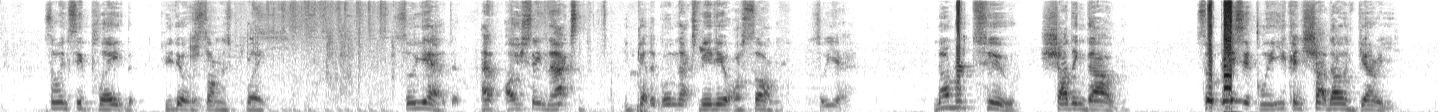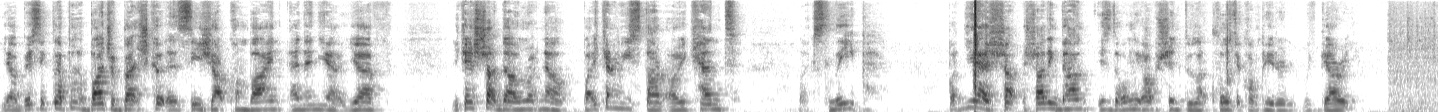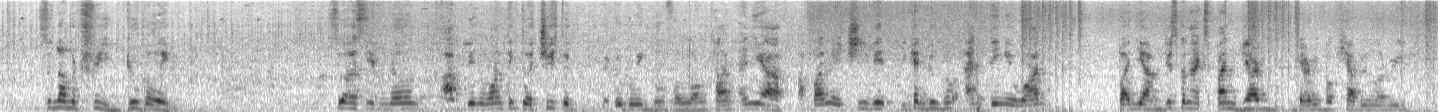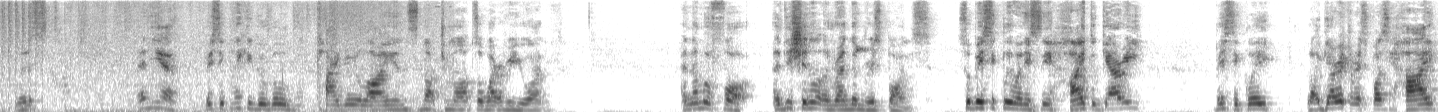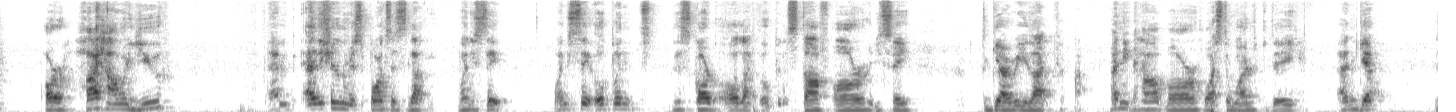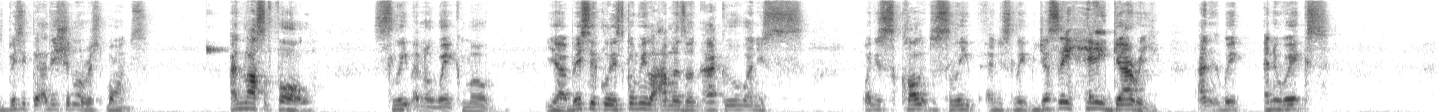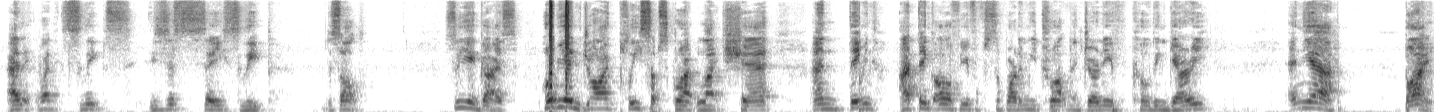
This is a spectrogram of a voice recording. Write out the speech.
So when you say play, the video or the song is played. So yeah, and uh, all you say next, you get to go next video or song. So yeah. Number two, shutting down. So basically, you can shut down Gary. Yeah, basically I put a bunch of batch code and C sharp combined, and then yeah, you have you can shut down right now, but you can restart or you can't like sleep. But yeah, shut, shutting down is the only option to like close your computer with Gary. So number three, Googling. So as you've known, I've been wanting to achieve the, the Googling goal for a long time. And yeah, I finally achieved it. You can Google anything you want. But yeah, I'm just gonna expand Gary, Gary vocabulary list. And yeah, basically you can Google tiger, lions, notchmods, or whatever you want. And number four, additional and random response. So basically when you say hi to Gary, basically like Gary can respond hi or hi how are you? And additional response is like when you say when you say open Discord or like open stuff or you say to Gary like I need help or what's the weather today and get it's basically additional response. And last of all, sleep and awake mode. Yeah, basically it's gonna be like Amazon Echo when you when you call it to sleep and you sleep, you just say hey Gary and it wake and it wakes. And when it sleeps, you just say sleep. That's all. So yeah guys, Hope you enjoyed. Please subscribe, like, share, and thank, I, mean, I thank all of you for supporting me throughout the journey of coding Gary. And yeah, bye.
